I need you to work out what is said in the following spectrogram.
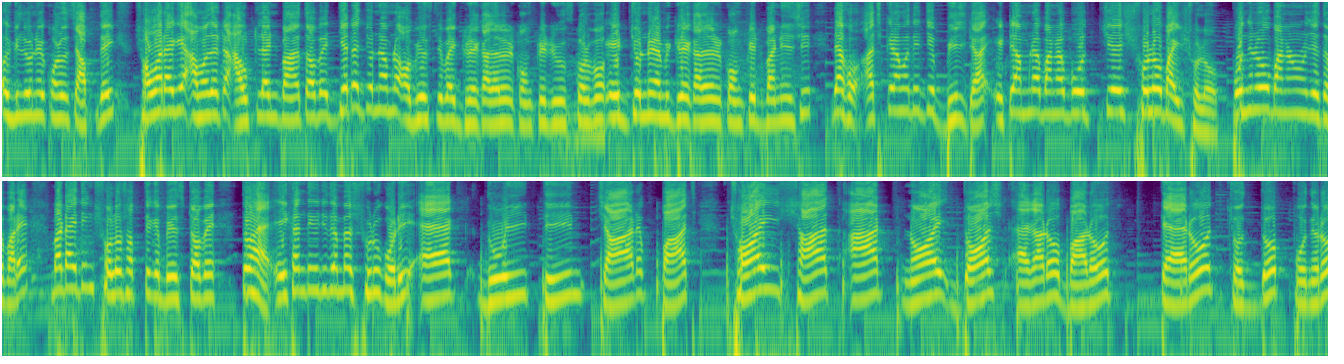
ওইগুলো নিয়ে কোনো চাপ নেই। সবার আগে আমাদের একটা আউটলাইন বানাতে হবে, যেটার জন্য আমরা অবভিয়াসলি ভাই গ্রে কালারের কংক্রিট ইউজ করব। এর জন্যই আমি গ্রে কালারের কংক্রিট বানিয়েছি। দেখো, আজকের আমাদের যে বিলটা এটা আমরা বানাবো হচ্ছে ষোলো বাই ষোলো। পনেরোও বানানো যেতে পারে বাট আই থিঙ্ক ষোলো সব থেকে বেস্ট হবে। তো হ্যাঁ এইখান থেকে যদি আমরা শুরু করি, এক দুই, তিন, চার, পাঁচ, ছয়, সাত, আট, নয়, দশ, এগারো, বারো, তেরো, চোদ্দ, পনেরো,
